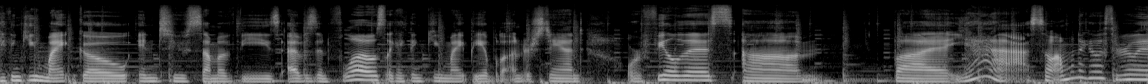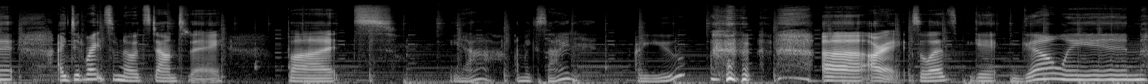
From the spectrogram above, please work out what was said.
i think you might go into some of these ebbs and flows like i think you might be able to understand or feel this um but yeah, so I'm gonna go through it. I did write some notes down today, but yeah, I'm excited. Are you? uh, all right, so let's get going.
